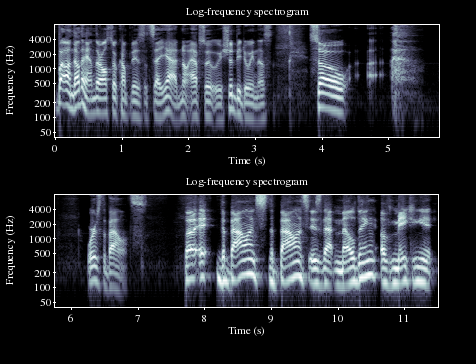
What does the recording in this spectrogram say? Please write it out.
But on the other hand, there are also companies that say, yeah, no, absolutely, we should be doing this. So, uh, where's the balance? But it, the balance, the balance is that melding of making it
